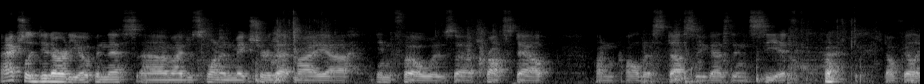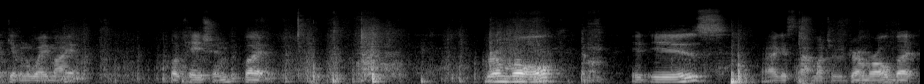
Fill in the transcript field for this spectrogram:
I actually did already open this. Um, I just wanted to make sure that my uh, info was uh, crossed out on all this stuff so you guys didn't see it. Don't feel like giving away my location, but drum roll. It is, I guess not much of a drum roll, but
